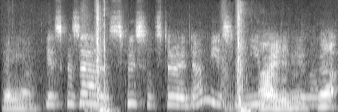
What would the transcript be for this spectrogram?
Говна. Я сказала, смысл строить дом, если они его А, я не знаю.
